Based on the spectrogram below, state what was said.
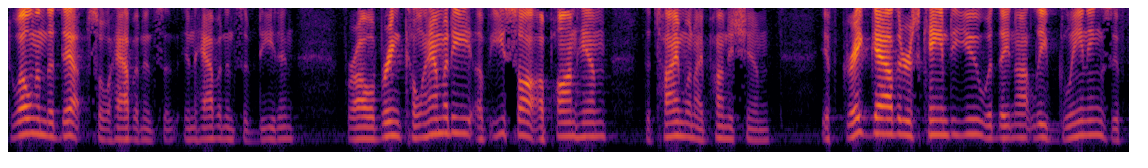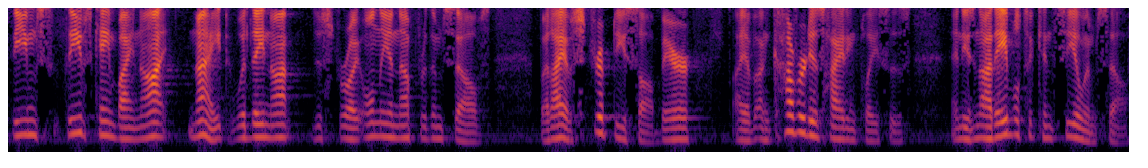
dwell in the depths, O inhabitants of, inhabitants of Dedan, for I will bring calamity of Esau upon him the time when I punish him. If grape gatherers came to you, would they not leave gleanings? If thieves, thieves came by night, would they not destroy only enough for themselves? But I have stripped Esau bare, I have uncovered his hiding places, and he's not able to conceal himself.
